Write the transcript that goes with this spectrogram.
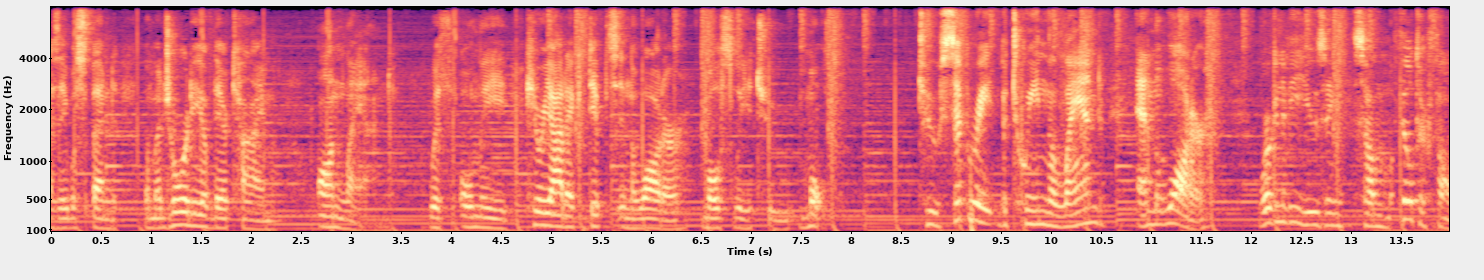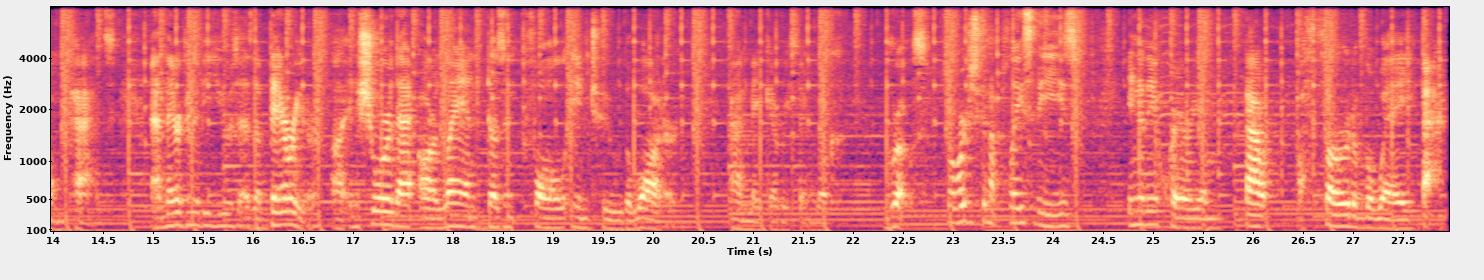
as they will spend the majority of their time on land, with only periodic dips in the water, mostly to molt. To separate between the land and the water, we're going to be using some filter foam pads and they're going to be used as a barrier, uh, ensure that our land doesn't fall into the water and make everything look gross. So we're just going to place these into the aquarium about a third of the way back.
